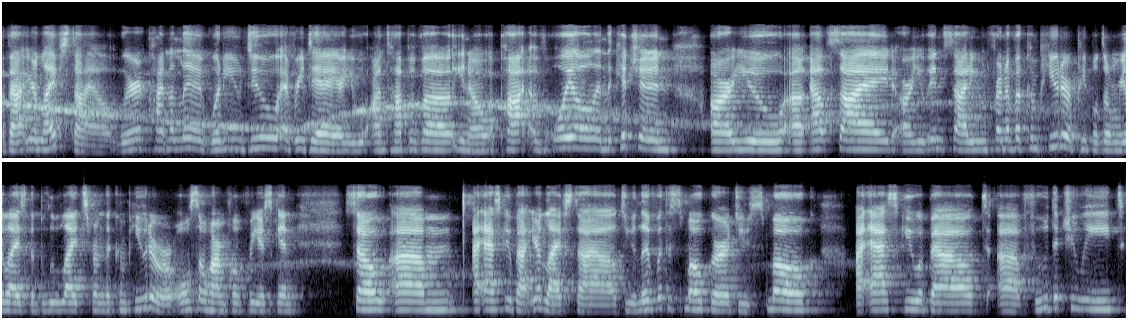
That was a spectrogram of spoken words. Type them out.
about your lifestyle where kind of live what do you do every day? Are you on top of a you know a pot of oil in the kitchen? Are you uh, outside? Are you inside? Are you in front of a computer? People don't realize the blue lights from the computer are also harmful for your skin. So um, i ask you about your lifestyle. Do you live with a smoker? Do you smoke i ask you about uh, food that you eat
